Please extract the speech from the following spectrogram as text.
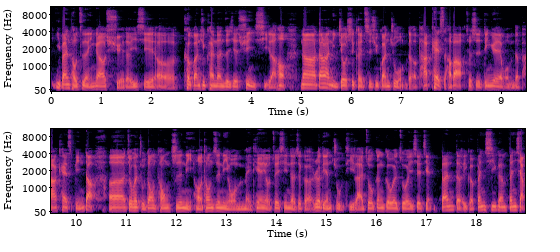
一般投资人应该要学的一些呃，客观去判断这些讯息。然后，那当然你就是可以持续关注我们的 Podcast，好不好？就是订阅我们的 Podcast 频道，呃，就会主动通知你哦，通知你我们每天有最新的这个热点主题来做，跟各位做一些简单的一个分析跟分享。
